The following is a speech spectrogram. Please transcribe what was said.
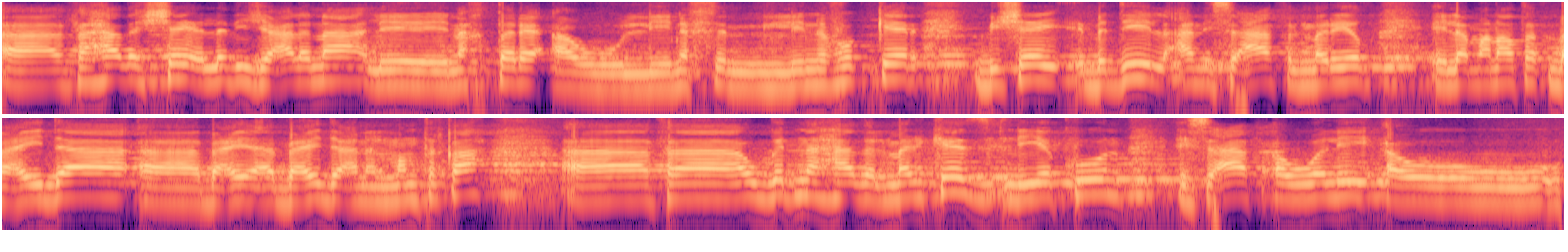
آه، فهذا الشيء الذي جعلنا لنخترع أو لنفكر بشيء بديل عن إسعاف المريض إلى مناطق بعيدة آه، بعيدة عن المنطقة. آه، فأوجدنا هذا المركز ليكون إسعاف أولي أو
